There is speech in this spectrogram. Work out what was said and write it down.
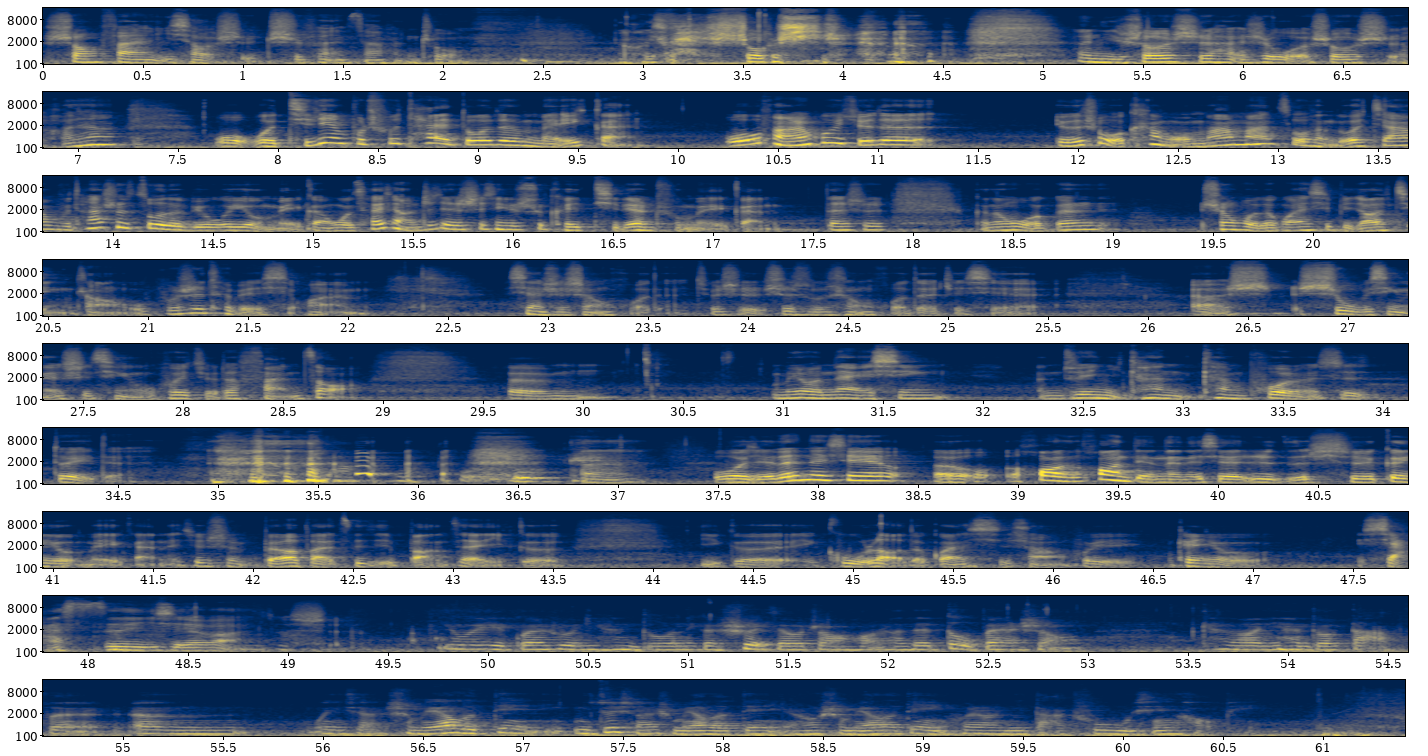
烧饭一小时，吃饭三分钟，然后就开始收拾。那你收拾还是我收拾？好像我我提炼不出太多的美感，我反而会觉得，有的时候我看我妈妈做很多家务，她是做的比我有美感，我猜想这件事情是可以提炼出美感的。但是可能我跟生活的关系比较紧张，我不是特别喜欢。现实生活的就是世俗生活的这些，呃事事务性的事情，我会觉得烦躁，嗯，没有耐心，嗯，所以你看看破了是对的，嗯，我觉得那些呃晃晃点的那些日子是更有美感的，就是不要把自己绑在一个一个古老的关系上，会更有瑕疵一些吧，就是。因为也关注你很多那个社交账号，然后在豆瓣上看到你很多打分。嗯，问一下什么样的电影你最喜欢什么样的电影？然后什么样的电影会让你打出五星好评？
